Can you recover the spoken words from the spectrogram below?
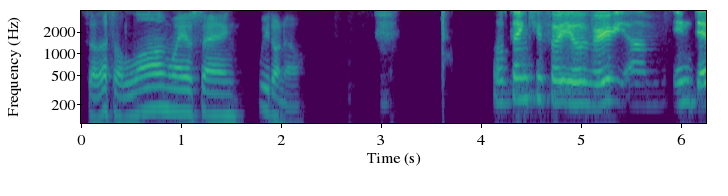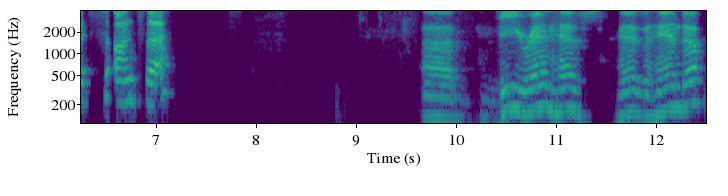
So that's a long way of saying we don't know. Well, thank you for your very um, in-depth answer. Uh, V. Ren has has a hand up.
